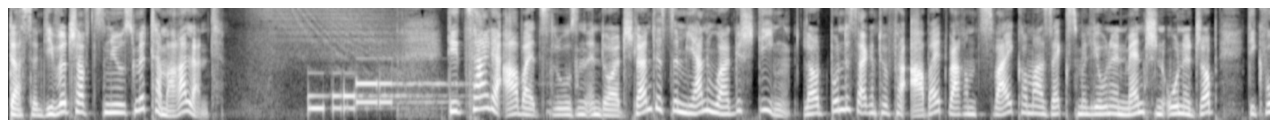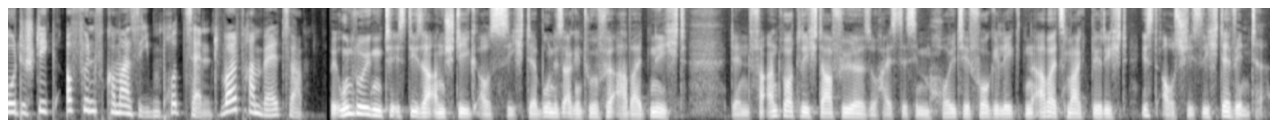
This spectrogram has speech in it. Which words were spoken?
Das sind die Wirtschaftsnews mit Tamara Land. Die Zahl der Arbeitslosen in Deutschland ist im Januar gestiegen. Laut Bundesagentur für Arbeit waren 2,6 Millionen Menschen ohne Job. Die Quote stieg auf 5,7 Prozent. Wolfram Welzer. Beunruhigend ist dieser Anstieg aus Sicht der Bundesagentur für Arbeit nicht. Denn verantwortlich dafür, so heißt es im heute vorgelegten Arbeitsmarktbericht, ist ausschließlich der Winter.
